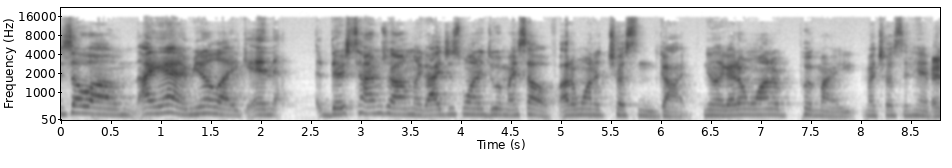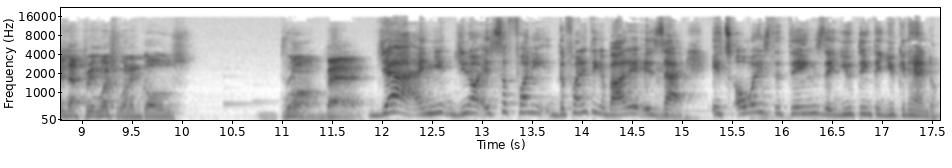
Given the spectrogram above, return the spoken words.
so um I am, you know, like and there's times where I'm like I just want to do it myself. I don't want to trust in God. You know, like I don't want to put my my trust in him. And that's pretty much when it goes wrong, bad. yeah, and you you know, it's the funny the funny thing about it is that it's always the things that you think that you can handle.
